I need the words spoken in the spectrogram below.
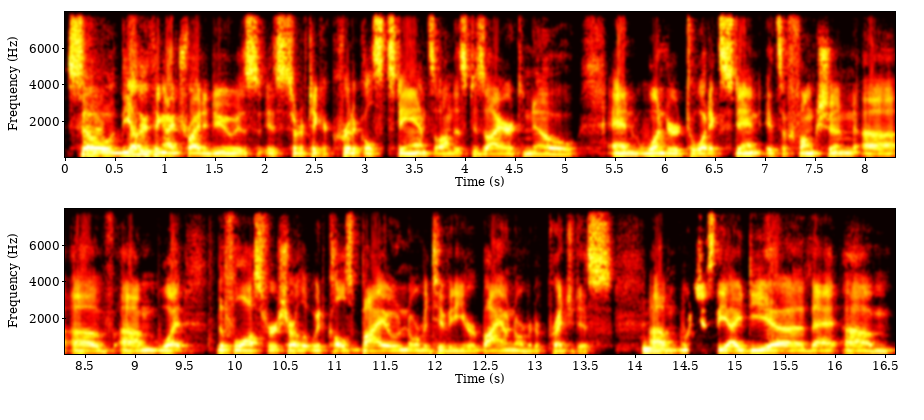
so the other thing i try to do is is sort of take a critical stance on this desire to know and wonder to what extent it's a function uh, of um, what the philosopher charlotte witt calls bionormativity or bionormative prejudice mm-hmm. um, which is the idea that um,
